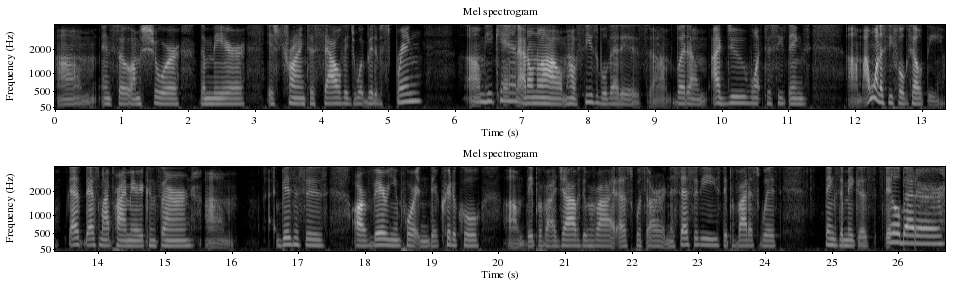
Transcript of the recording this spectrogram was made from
um, and so I'm sure the mayor is trying to salvage what bit of spring um, he can. I don't know how, how feasible that is, um, but um, I do want to see things. Um, I want to see folks healthy. That that's my primary concern. Businesses are very important. They're critical. Um, they provide jobs. They provide us with our necessities. They provide us with things that make us feel better,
